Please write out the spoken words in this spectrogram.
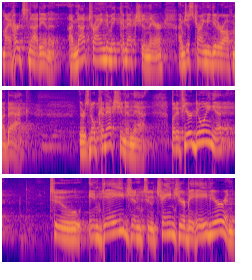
My heart's not in it. I'm not trying to make connection there. I'm just trying to get her off my back. There's no connection in that. But if you're doing it to engage and to change your behavior and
